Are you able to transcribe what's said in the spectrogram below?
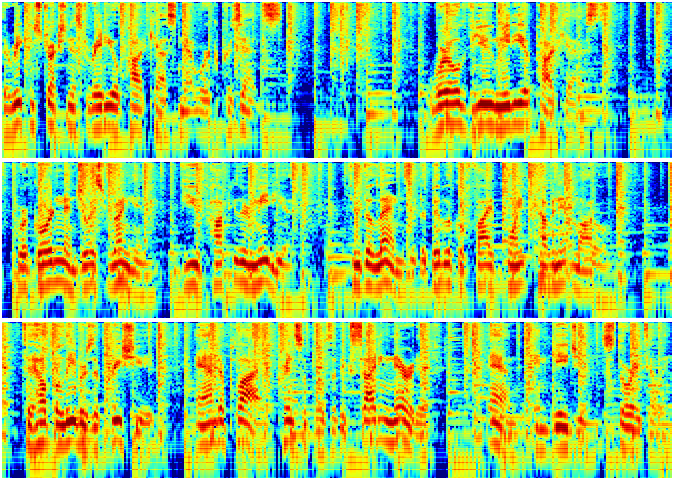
the Reconstructionist Radio Podcast Network presents Worldview Media Podcast, where Gordon and Joyce Runyon view popular media through the lens of the biblical five point covenant model to help believers appreciate and apply principles of exciting narrative and engaging storytelling.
